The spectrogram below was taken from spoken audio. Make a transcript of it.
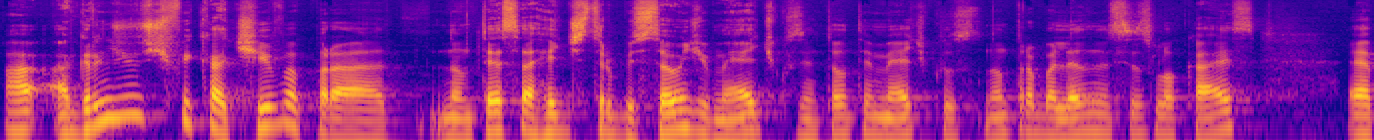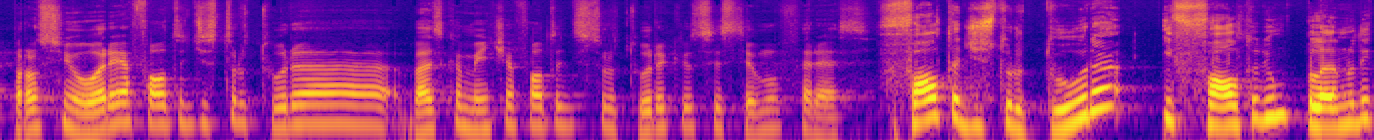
A, a grande justificativa para não ter essa redistribuição de médicos, então ter médicos não trabalhando nesses locais, é, para o senhor é a falta de estrutura, basicamente a falta de estrutura que o sistema oferece. Falta de estrutura e falta de um plano de.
